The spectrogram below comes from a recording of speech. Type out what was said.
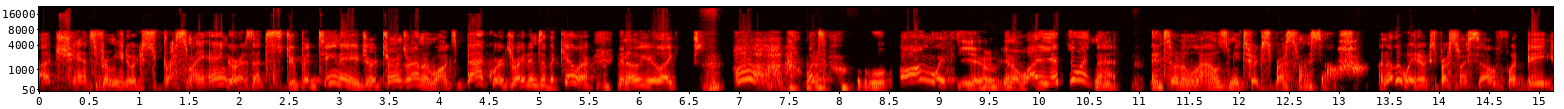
a chance for me to express my anger as that stupid teenager turns around and walks backwards right into the killer. You know, you're like, oh, what's wrong with you? You know, why are you doing that? And so it allows me to express myself. Another way to express myself would be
